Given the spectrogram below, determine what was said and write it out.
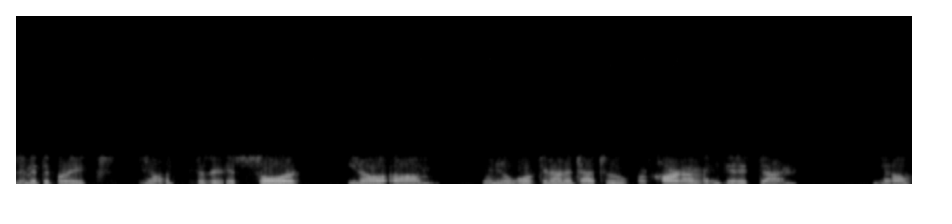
limit the breaks, you know, because it gets sore. You know, um, when you're working on a tattoo, work hard on it and get it done. You know,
